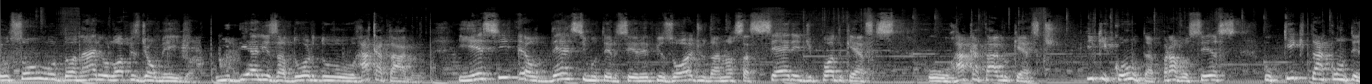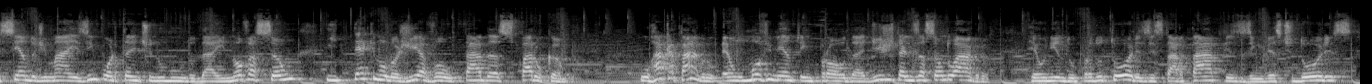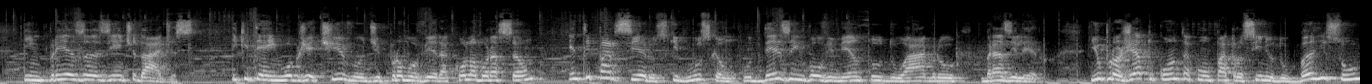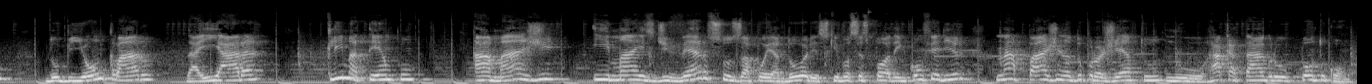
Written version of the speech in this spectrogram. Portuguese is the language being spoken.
eu sou o Donário Lopes de Almeida, idealizador do Hackatagro, e esse é o 13º episódio da nossa série de podcasts, o Hackatagro Cast, e que conta para vocês o que está acontecendo de mais importante no mundo da inovação e tecnologia voltadas para o campo. O Hackatagro é um movimento em prol da digitalização do agro, reunindo produtores, startups, investidores, empresas e entidades e que tem o objetivo de promover a colaboração entre parceiros que buscam o desenvolvimento do agro brasileiro. E o projeto conta com o patrocínio do Banrisul, do Bion Claro, da Iara, Clima Tempo, Amage e mais diversos apoiadores que vocês podem conferir na página do projeto no racatagro.com.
